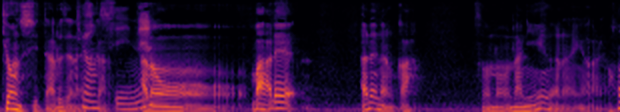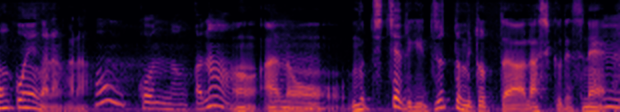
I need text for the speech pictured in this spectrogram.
キョンシーってあるじゃないですか。キョンシーね。あのーまああれあれなんかその何映画なんやあれ。香港映画なんかな。香港なんかうんなあのーむちっちゃい時ずっと見とったらしくですね、うん。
